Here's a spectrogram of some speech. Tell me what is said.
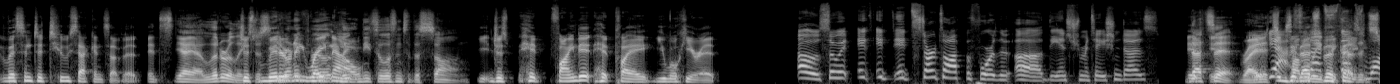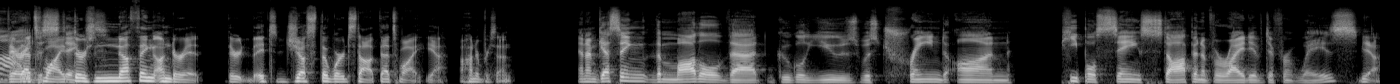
Listen to two seconds of it. It's yeah, yeah, literally. just you don't literally even right li- now. need to listen to the song. you just hit find it, hit play. You will hear it. Oh, so it, it, it, it starts off before the uh the instrumentation does. It- That's it, right? It's Yeah, Exa- probably that's the because thing. it's That's very That's why there's nothing under it. There, it's just the word stop. That's why. Yeah, hundred percent. And I'm guessing the model that Google used was trained on people saying stop in a variety of different ways. Yeah.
